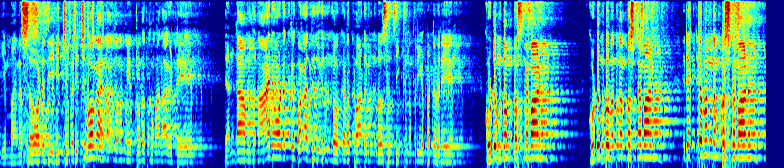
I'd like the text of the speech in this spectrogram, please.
ഈ മനസ്സോടെ ജീവിച്ചു മരിച്ചു പോകാൻ അന്ന് നമ്മെ തുണക്കുമാറാകട്ടെ. രണ്ടാമത് ആരോടൊക്കെ ബാധ്യതകളുണ്ടോ കടപ്പാടുകളുണ്ടോ ശ്രദ്ധിക്കണം പ്രിയപ്പെട്ടവരെ. കുടുംബം പ്രശ്നമാണ്. കുടുംബബന്ധം പ്രശ്നമാണ് രക്തബന്ധം പ്രശ്നമാണ്.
